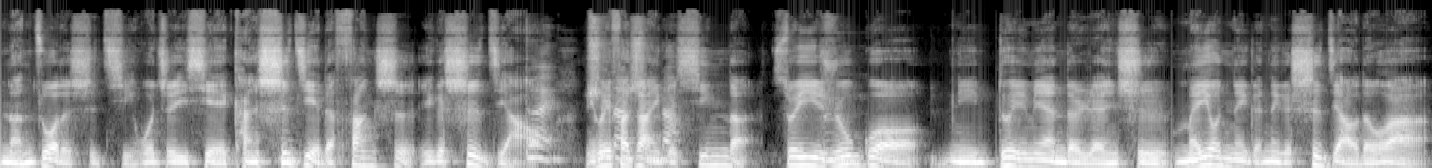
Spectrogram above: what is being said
能做的事情，或者一些看世界的方式，一个视角，对，你会发展一个新的。所以如果你对面的人是没有那个那个视角的话，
